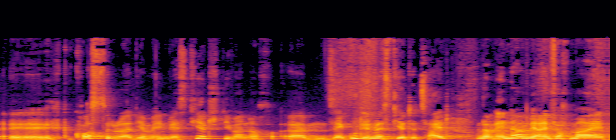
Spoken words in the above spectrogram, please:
äh, gekostet oder die haben wir investiert. Die waren noch ähm, sehr gut investierte Zeit. Und am Ende haben wir einfach mal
